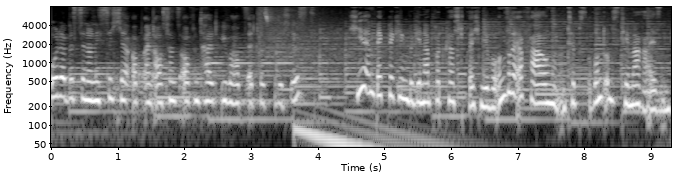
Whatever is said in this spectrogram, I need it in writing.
Oder bist du noch nicht sicher, ob ein Auslandsaufenthalt überhaupt etwas für dich ist? Hier im Backpacking Beginner Podcast sprechen wir über unsere Erfahrungen und Tipps rund ums Thema Reisen.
